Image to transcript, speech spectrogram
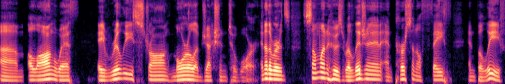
um, along with a really strong moral objection to war. In other words, someone whose religion and personal faith and belief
